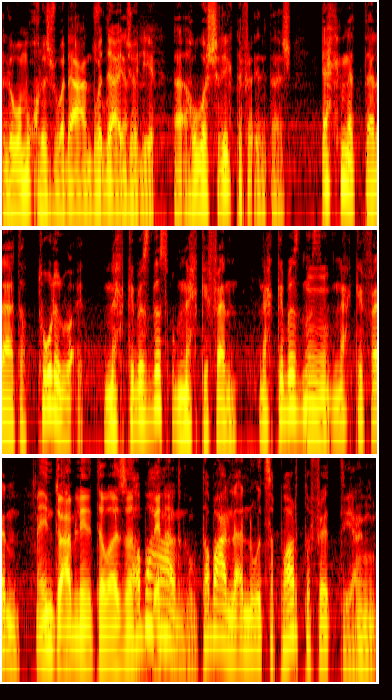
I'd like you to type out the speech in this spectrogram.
اللي هو مخرج وداعا وداع جوليا. جوليا آه، هو شريكنا في الانتاج إحنا الثلاثه طول الوقت بنحكي business وبنحكي فن نحكي business. وبنحكي فن أنتوا عاملين التوازن طبعا بيناتكم طبعا لأنه it's part of it يعني.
